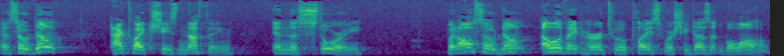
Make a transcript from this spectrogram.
And so, don't act like she's nothing in this story, but also don't elevate her to a place where she doesn't belong.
